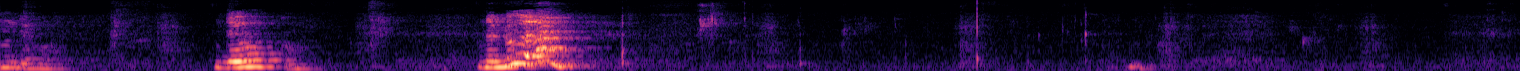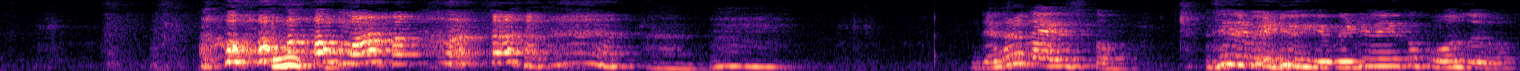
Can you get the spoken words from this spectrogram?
देखो। देखो लड्डू है ना? देख रहा है इसको बैठी हुई है बैठी हुई को पोज दो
